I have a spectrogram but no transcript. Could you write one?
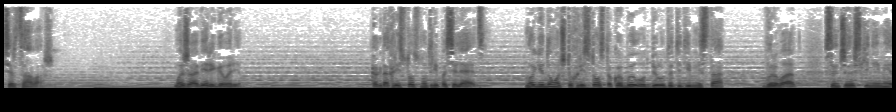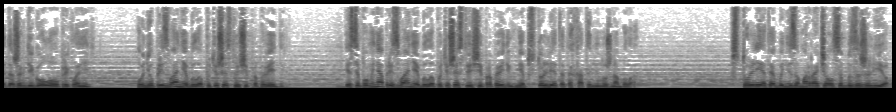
в сердца ваши. Мы же о вере говорим когда Христос внутри поселяется. Многие думают, что Христос такой был, вот берут эти, эти места, вырывают. Сын человеческий не имеет даже где голову преклонить. У него призвание было путешествующий проповедник. Если бы у меня призвание было путешествующий проповедник, мне бы сто лет эта хата не нужна была. Сто лет я бы не заморачивался бы за жилье.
